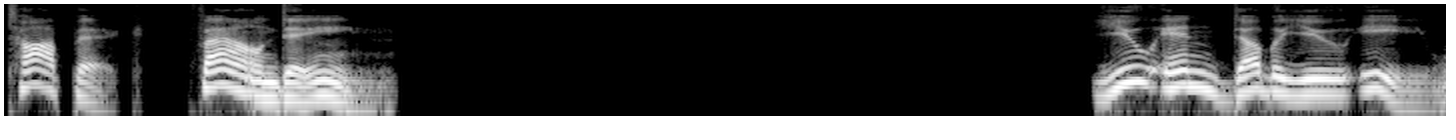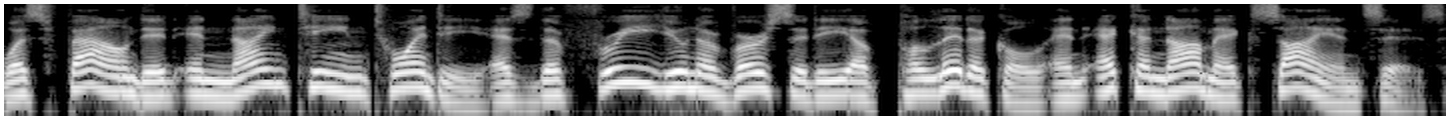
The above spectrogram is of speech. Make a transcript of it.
Topic: Founding UNWE was founded in 1920 as the Free University of Political and Economic Sciences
